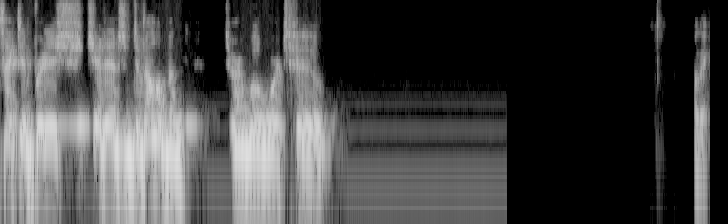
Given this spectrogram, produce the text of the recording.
affected British jet engine development during World War II. Okay.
